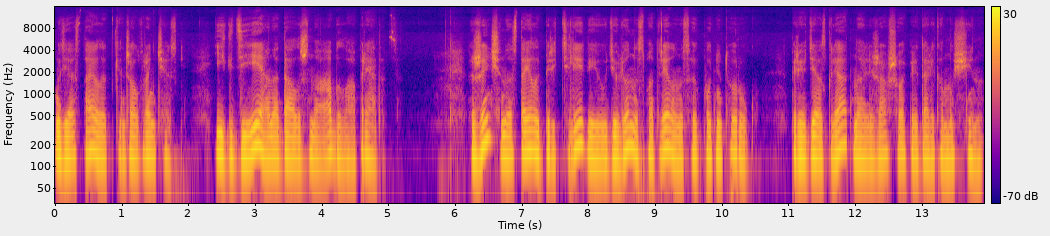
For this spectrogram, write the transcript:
где оставил этот кинжал Франчески, и где она должна была прятаться. Женщина стояла перед телегой и удивленно смотрела на свою поднятую руку переведя взгляд на лежавшего перед Аликом мужчину.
